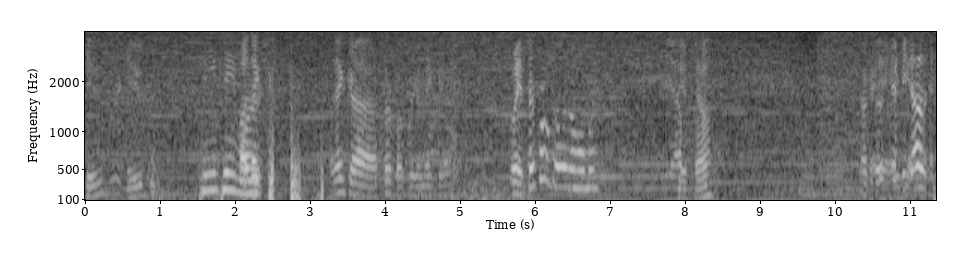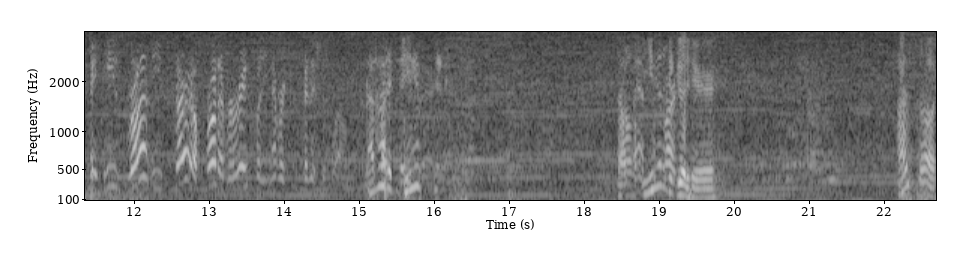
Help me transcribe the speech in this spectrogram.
too? You're a noob. Team, team, I think, I think, uh, Serpo could make it. Wait, Serpo go in the homer? Yep. Yeah. Okay. So yeah, if he yeah. does, if he, he's run, he's started up front every race, but he never finishes well. And that's God why damn Dave's hitting. No, Oh, man, he's gonna smart. be good here. I suck.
